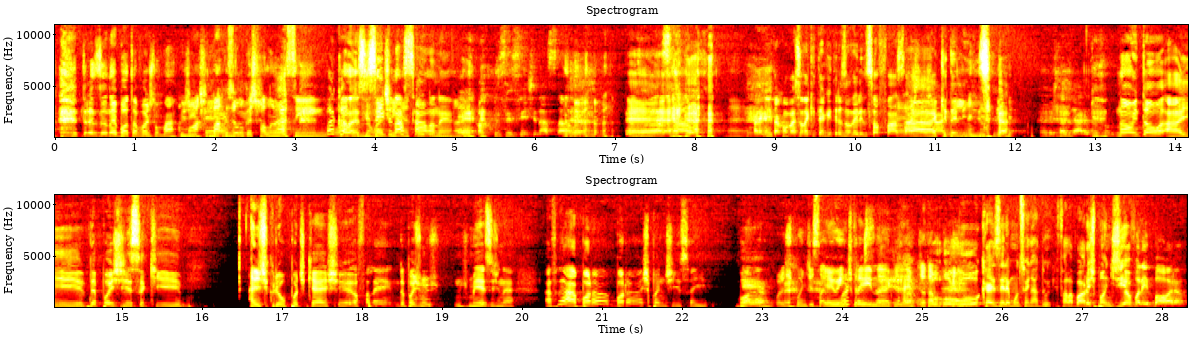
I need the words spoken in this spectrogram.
transando, aí bota a voz do Marco, Mar gente. Marcos e Lucas falando assim. Bacana, se sente na é sala, tudo. né? É. se sente na sala. É. Na sala. Para que a gente tá conversando aqui, tem alguém transando ali no sofá, sabe? Ah, estagiário? que delícia. Estagiário. Não, então, aí depois disso que a gente criou o podcast, eu falei, depois de uns, uns meses, né? Aí eu falei, ah, bora, bora expandir isso aí. Bora. É, Bora expandir isso aí. Eu Bora entrei, né? Que já, já tava O, o Lucas, ele é muito sonhador. Ele fala, bora expandir? Eu falei, bora.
